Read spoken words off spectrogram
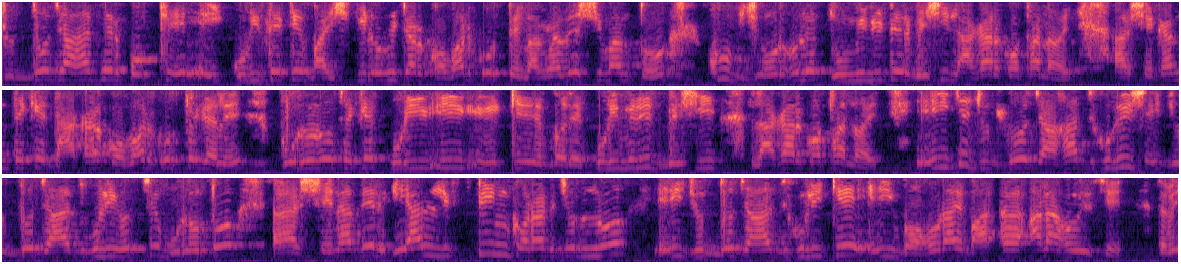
যুদ্ধ জাহাজের পক্ষে এই কুড়ি থেকে বাইশ কিলোমিটার কভার করতে বাংলাদেশ সীমান্ত খুব জোর হলে দু মিনিটের বেশি লাগার কথা নয়। আর সেখান থেকে ঢাকা কভার করতে গেলে পনেরো থেকে কুড়ি মানে কুড়ি মিনিট বেশি লাগার কথা নয়। এই যে যুদ্ধ জাহাজগুলি, সেই যুদ্ধ জাহাজগুলি হচ্ছে মূলত সেনাদের এয়ার লিফটিং করার জন্য এই যুদ্ধ জাহাজগুলিকে এই মহড়ায় আনা হয়েছে। তবে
